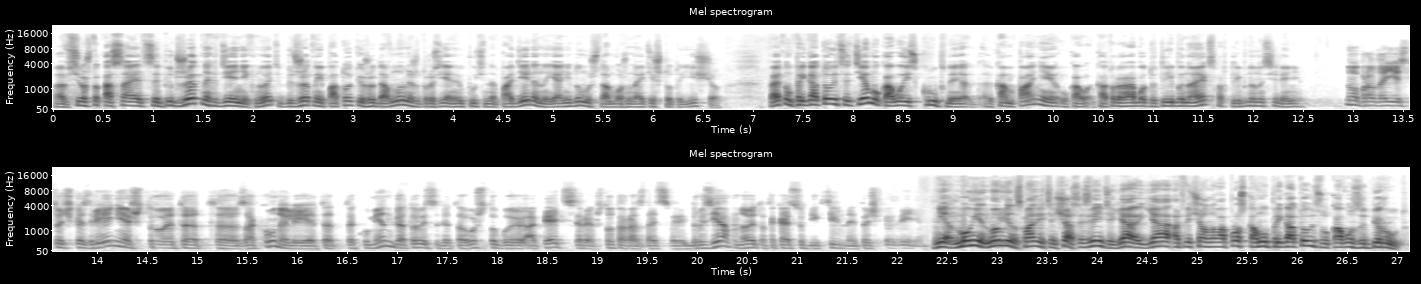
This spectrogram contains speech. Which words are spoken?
А все, что касается бюджетных денег, ну, эти бюджетные потоки уже давно между друзьями Путина поделены. Я не думаю, что там можно найти что-то еще. Поэтому приготовиться тем, у кого есть крупные э, компании, у кого, которые работают либо на экспорт, либо на население. Ну, правда, есть точка зрения, что этот э, закон или этот документ готовится для того, чтобы опять что-то раздать своим друзьям, но это такая субъективная точка зрения. Нет, Мумин, Мумин, смотрите, сейчас, извините, я, я отвечал на вопрос, кому приготовиться, у кого заберут.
